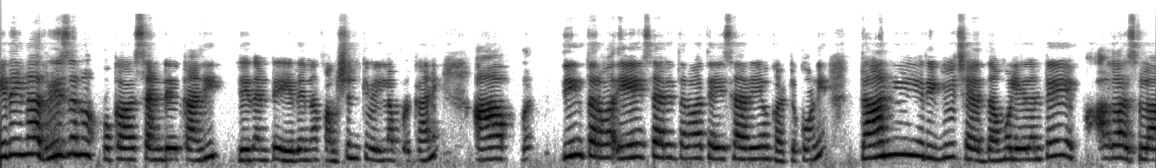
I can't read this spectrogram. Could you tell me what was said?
ఏదైనా రీజన్ ఒక సండే కానీ లేదంటే ఏదైనా ఫంక్షన్కి వెళ్ళినప్పుడు కానీ ఆ దీని తర్వాత ఏ శారీ తర్వాత ఏ శారీయో కట్టుకొని దాన్ని రివ్యూ చేద్దాము. లేదంటే బాగా అసలు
